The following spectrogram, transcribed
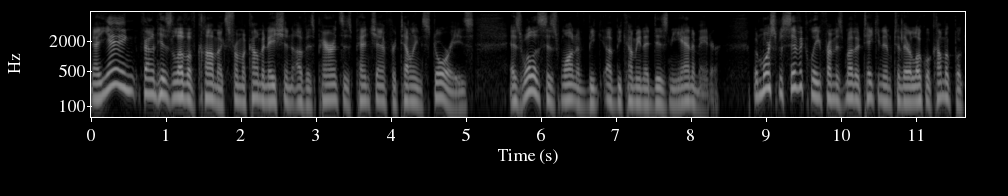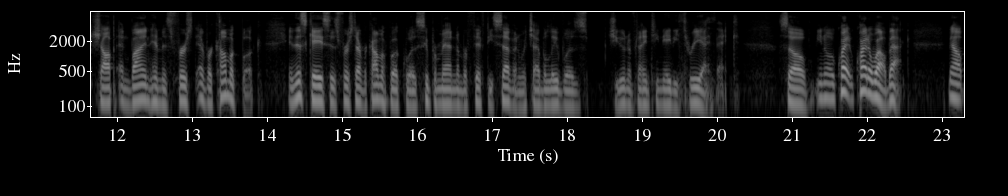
Now, Yang found his love of comics from a combination of his parents' penchant for telling stories, as well as his want of, be- of becoming a Disney animator. But more specifically, from his mother taking him to their local comic book shop and buying him his first ever comic book. In this case, his first ever comic book was Superman number 57, which I believe was June of 1983, I think. So, you know, quite quite a while back. Now,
